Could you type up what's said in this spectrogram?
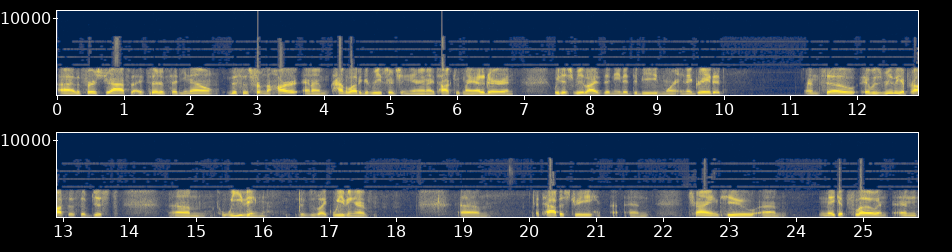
uh, the first draft, I sort of said, you know, this is from the heart, and I have a lot of good research in here. And I talked with my editor, and we just realized it needed to be more integrated. And so it was really a process of just um, weaving. It was like weaving a um, a tapestry and trying to um, make it flow. And and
